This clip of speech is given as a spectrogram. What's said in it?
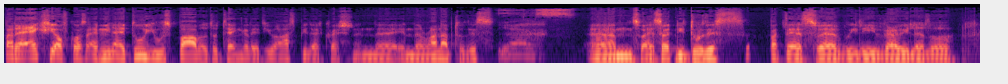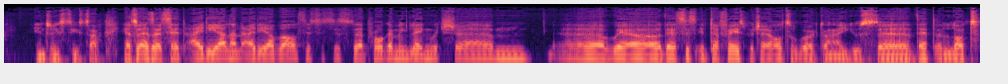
but I actually, of course, I mean, I do use Babel to tangle it. You asked me that question in the in the run up to this. yes. Um, so I certainly do this, but there's uh, really very little interesting stuff. Yeah. So as I said, IDL and IDL this is this uh, programming language um, uh, where there's this interface which I also worked on. I use uh, that a lot.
